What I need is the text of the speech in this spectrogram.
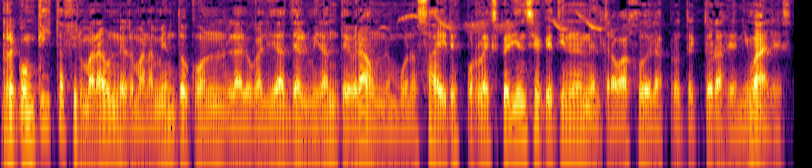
Reconquista firmará un hermanamiento con la localidad de Almirante Brown en Buenos Aires por la experiencia que tienen en el trabajo de las protectoras de animales.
